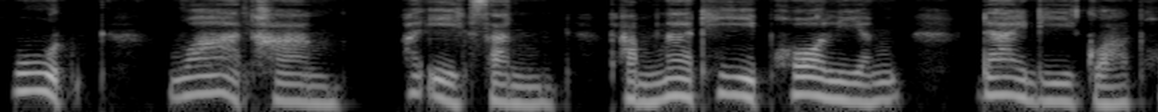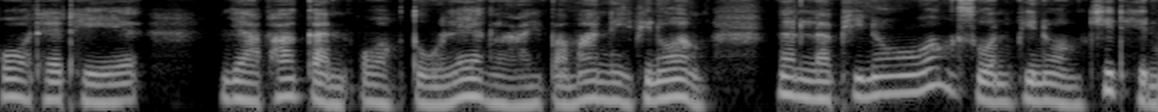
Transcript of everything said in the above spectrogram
พูดว่าทางพระเอกสันทำหน้าที่พ่อเลี้ยงได้ดีกว่าพ่อแท้ อย่าพากันออกตัวแรงหลายประมาณนี้พี่น้อง นั่นละพี่น้อง ส่วนพี่น้องคิดเห็น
